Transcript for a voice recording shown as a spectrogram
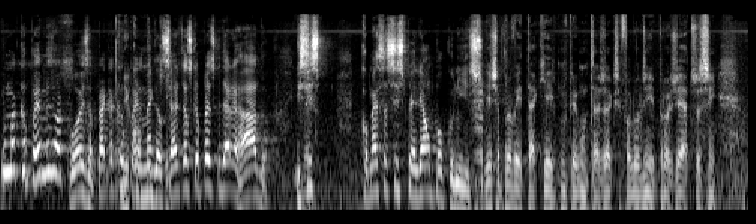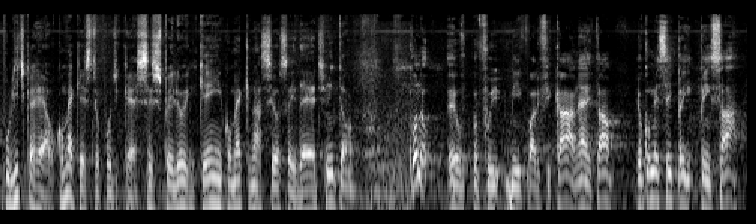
E uma campanha é a mesma coisa. Pega a campanha como que é deu que- certo e as campanhas que deram errado. E se es- começa a se espelhar um pouco nisso. Deixa eu aproveitar aqui e me perguntar, já que você falou de projetos, assim, política real, como é que é esse teu podcast? Você se espelhou em quem e como é que nasceu essa ideia de... Então, quando eu, fui me qualificar, né, e tal, eu comecei a pensar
